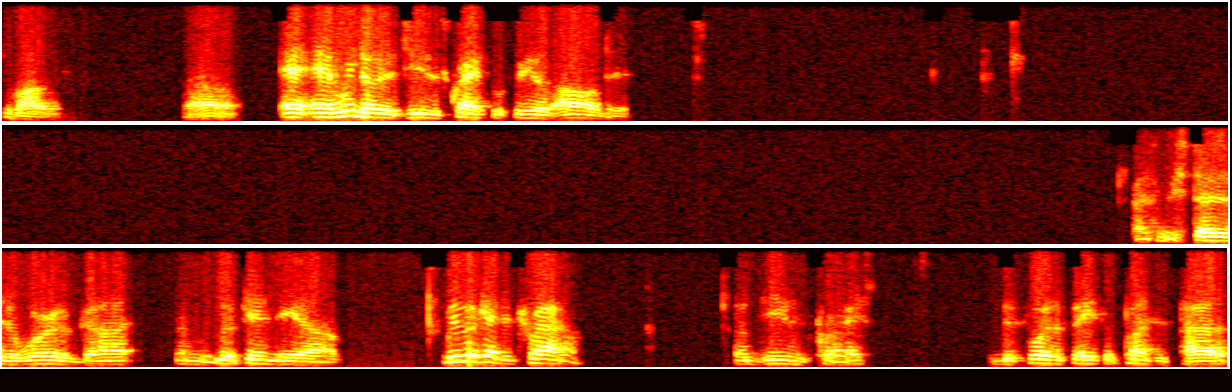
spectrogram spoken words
slaughter. Uh, and, and we know that Jesus Christ fulfilled all of this. We study the Word of God, and we look in the, uh, we look at the trial of Jesus Christ before the face of Pontius Pilate.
